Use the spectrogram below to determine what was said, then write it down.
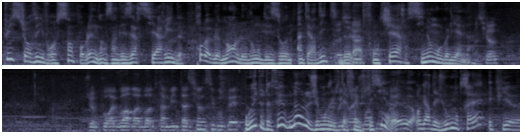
puisse survivre sans problème dans un désert si aride, probablement le long des zones interdites de la frontière sino-mongolienne. Monsieur je pourrais voir euh, votre invitation, s'il vous plaît? Oui, tout à fait. Non, j'ai mon invitation juste ici. Euh, regardez, je vous montrerai, et puis... Euh...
